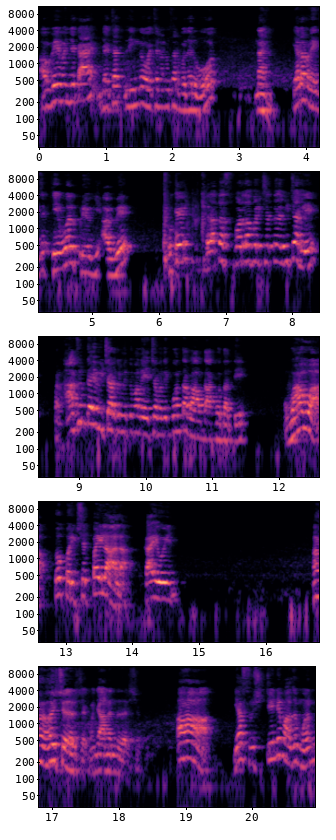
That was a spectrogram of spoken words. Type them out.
अव्यय म्हणजे काय? ज्याच्यात लिंग वचनानुसार बदल होत नाही. याला म्हणायचं केवळ प्रयोगी अव्यय. ओके? तर आता स्पर्धा परीक्षेत विचारले. पण अजून काही विचारतो मी तुम्हाला याच्यामध्ये कोणता भाव दाखवता ते? व्हावा तो परीक्षेत पहिला आला. काय होईल? हर्षदर्शक म्हणजे आनंददर्शक. आहा या सृष्टीने माझं मन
